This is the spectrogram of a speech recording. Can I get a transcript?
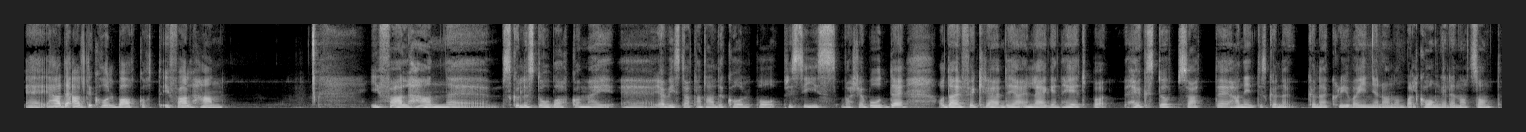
Eh, jag hade alltid koll bakåt ifall han ifall han eh, skulle stå bakom mig. Eh, jag visste att han hade koll på precis var jag bodde och därför krävde jag en lägenhet på, högst upp så att eh, han inte skulle kunna kliva in genom någon balkong eller något sånt.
